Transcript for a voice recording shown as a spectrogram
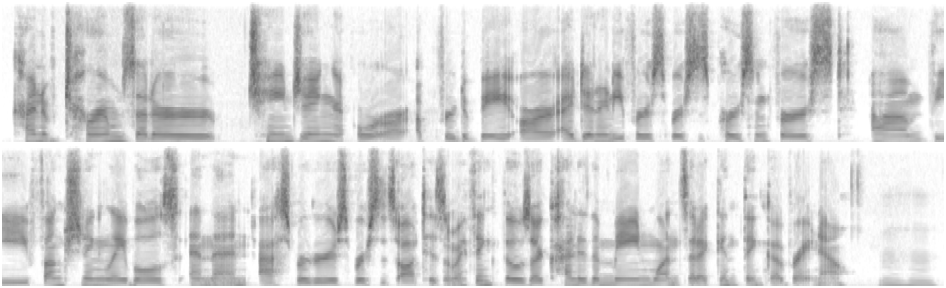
kind of terms that are changing or are up for debate are identity first versus person first, um, the functioning labels, and then Asperger's versus autism. I think those are kind of the main ones that I can think of right now. Mm-hmm.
